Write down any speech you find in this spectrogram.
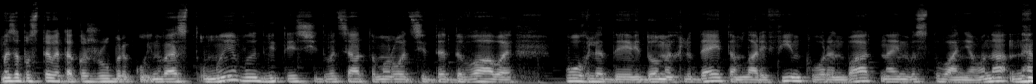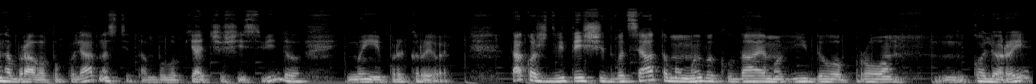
Ми запустили також рубрику Інвест уми в 2020 році, де давали. Погляди відомих людей, там Ларі Фінк, Уоррен Бат на інвестування. Вона не набрала популярності. Там було 5 чи 6 відео, і ми її прикрили. Також в 2020-му ми викладаємо відео про кольори.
